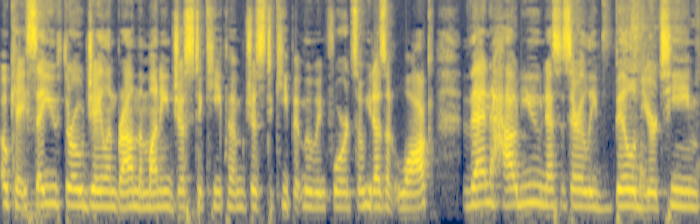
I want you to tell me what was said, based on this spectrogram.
Okay, say you throw Jaylen Brown the money just to keep him, just to keep it moving forward, so he doesn't walk. Then how do you necessarily build your team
